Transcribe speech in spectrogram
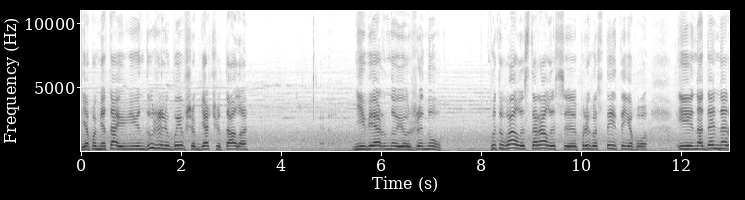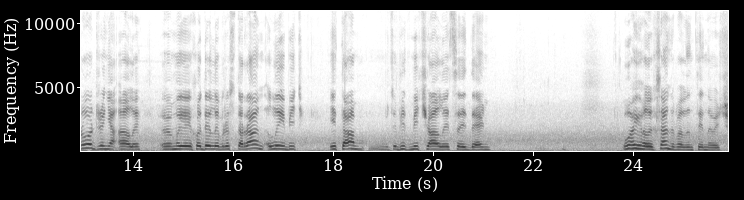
Я пам'ятаю, він дуже любив, щоб я читала невірною жену. Готували, старались е, пригостити його. І на день народження, але ми ходили в ресторан Либідь і там відмічали цей день. Ой, Олександр Валентинович.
